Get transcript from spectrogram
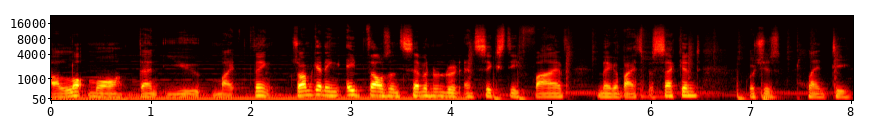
a lot more than you might think. So I'm getting 8,765 megabytes per second, which is plenty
